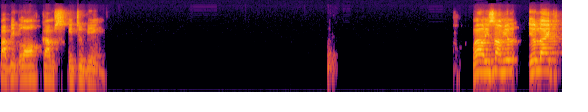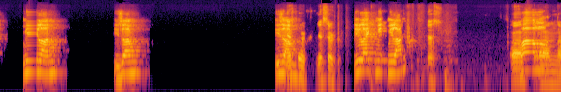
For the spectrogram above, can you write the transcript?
public law comes into being well isam you you like milan isam isam Yes, sir. Yes, sir. do you like Mi- milan Yes. Uh, Well, um, no.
